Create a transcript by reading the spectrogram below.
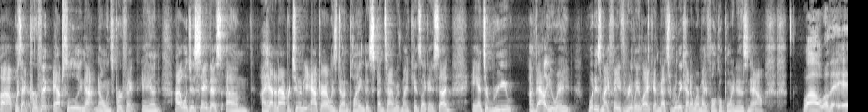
uh, was I perfect? Absolutely not. No one's perfect. And I will just say this um, I had an opportunity after I was done playing to spend time with my kids, like I said, and to re evaluate what is my faith really like? And that's really kind of where my focal point is now. Wow. Well, th- eh,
